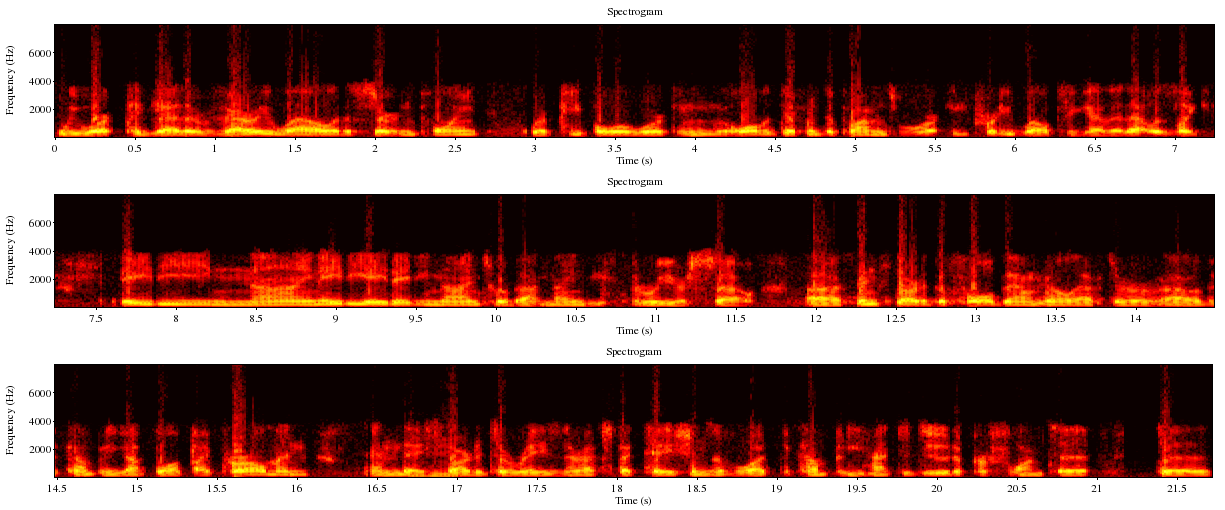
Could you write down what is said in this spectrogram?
We worked together very well at a certain point where people were working, all the different departments were working pretty well together. That was like 89, 88, 89 to about 93 or so. Uh, things started to fall downhill after uh, the company got bought by Perlman, and they started to raise their expectations of what the company had to do to perform to to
